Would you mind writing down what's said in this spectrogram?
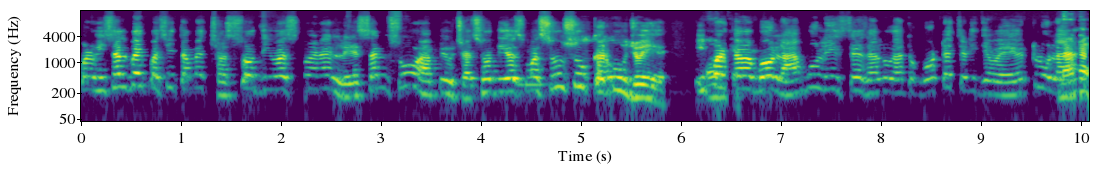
પણ વિશાલભાઈ પછી તમે છસો દિવસનું એને લેસન શું આપ્યું? છસો દિવસમાં શું શું કરવું જોઈએ? ઈ પણ તમે બહુ લાંબુ લિસ્ટ છે ચાલુ આ તો ગોટે ચડી જવાય એટલું લાંબુ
